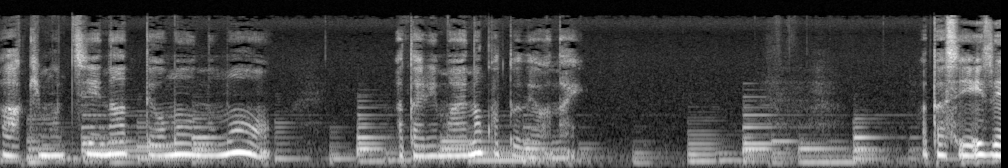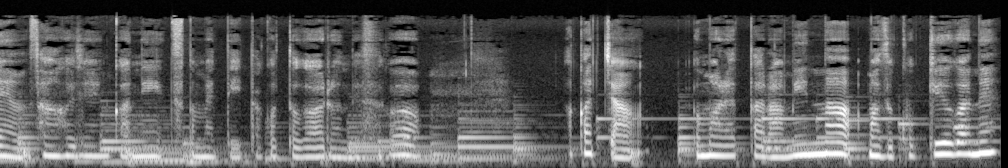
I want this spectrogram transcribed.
あ気持ちいいなって思うのも当たり前のことではない。私以前産婦人科に勤めていたことがあるんですが赤ちゃん生まれたらみんなまず呼吸がね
